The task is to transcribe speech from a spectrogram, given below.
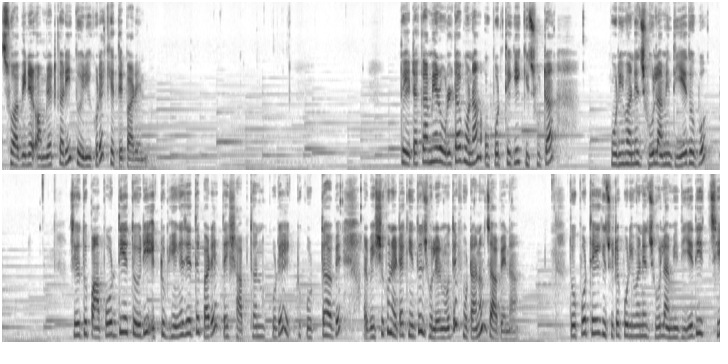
সোয়াবিনের অমলেট কারি তৈরি করে খেতে পারেন। তো এটাকে আমি আর উল্টাবো না, উপর থেকে কিছুটা পরিমাণে ঝোল আমি দিয়ে দেবো। যেহেতু পাঁপড় দিয়ে তৈরি একটু ভেঙে যেতে পারে, তাই সাবধান করে একটু করতে হবে। আর বেশিক্ষণ এটা কিন্তু ঝোলের মধ্যে ফোটানো যাবে না। তো ওপর থেকে কিছুটা পরিমাণে ঝোল আমি দিয়ে দিচ্ছি।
